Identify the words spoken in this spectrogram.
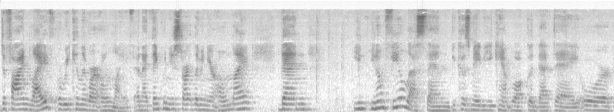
defined life, or we can live our own life. And I think when you start living your own life, then you, you don't feel less than because maybe you can't walk good that day, or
